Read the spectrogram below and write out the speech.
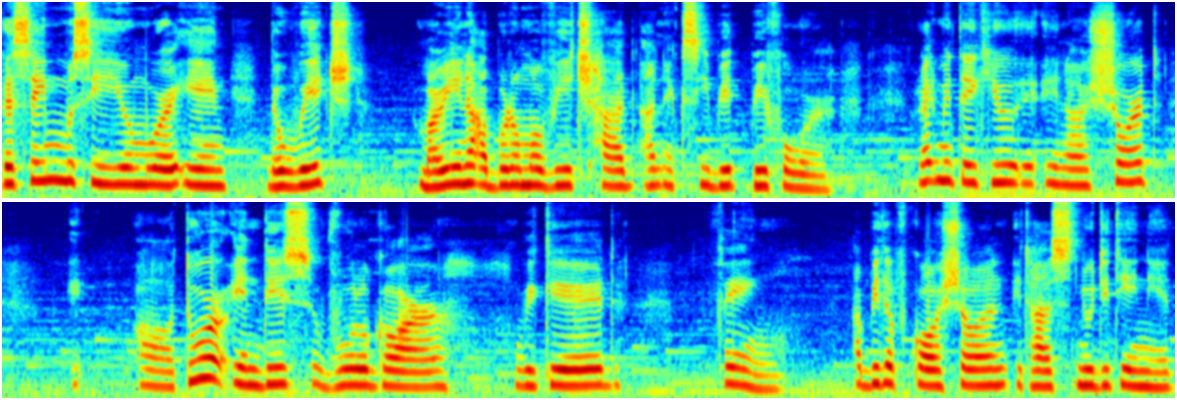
The same museum wherein the witch Marina Abramovich had an exhibit before. Let me take you in a short uh, tour in this vulgar, wicked thing. A bit of caution, it has nudity in it.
